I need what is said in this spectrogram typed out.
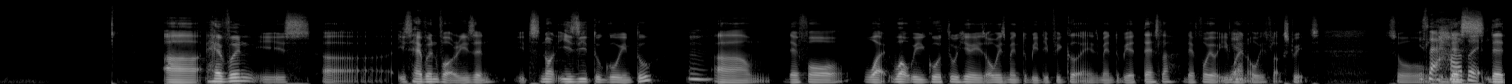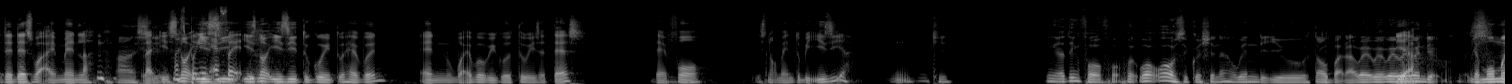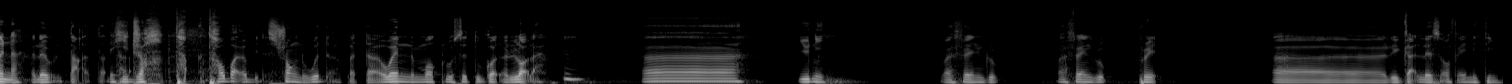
uh heaven is uh is heaven for a reason. It's not easy to go into. Mm. Um therefore what what we go through here is always meant to be difficult and it's meant to be a test lah. Therefore your iman Yeah. always fluctuates. So It's like that's, Harvard. that, that, that's what I meant lah. I like it's Must not easy effort. it's not easy to go into heaven and whatever we go through is a test. Therefore it's not meant to be easy ah. Mm. okay. I think, I think for, for, for what, what was the question? Uh? When did you taubat? Uh? Where, where, where, Yeah. when did The moment lah. the, ta, ta, The hijrah. ta, taubat a bit strong the word, uh, but uh, when more closer to God a lot. Uh. Mm. Uh, uni. My friend group. My friend group prayed. Uh, regardless of anything,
